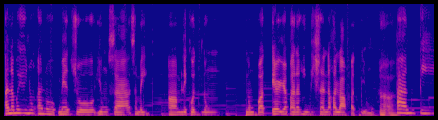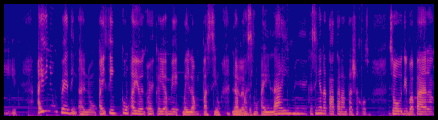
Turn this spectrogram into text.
alam mo yun yung ano, medyo yung sa, sa may um, likod nung nung butt area, parang hindi siya nakalapat yung Oo. panty. Ayun yung pwedeng ano, I think kung ayun or kaya may may lampas yung May lampas lampas. yung eyeliner kasi nga natataranta siya ko. So, 'di ba, parang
